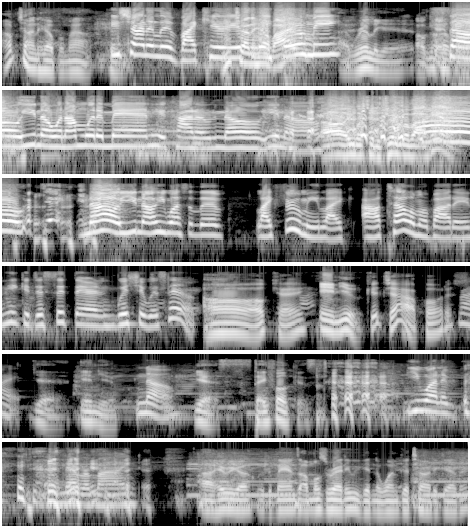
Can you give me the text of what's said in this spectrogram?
I'm trying to help him out. He's trying to live vicariously You trying to help through I- me. I really am. Okay. So you know, when I'm with a man, he kind of know, you know. Oh, he wants you to dream about him. Oh, no, you know, he wants to live like through me. Like I'll tell him about it, and he could just sit there and wish it was him. Oh, okay. In you. Good job, Poetess. Right? Yeah, in you. No, Yes. Stay focused. you want to. never mind. Uh, here we go. The band's almost ready. We're getting the one guitar together.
